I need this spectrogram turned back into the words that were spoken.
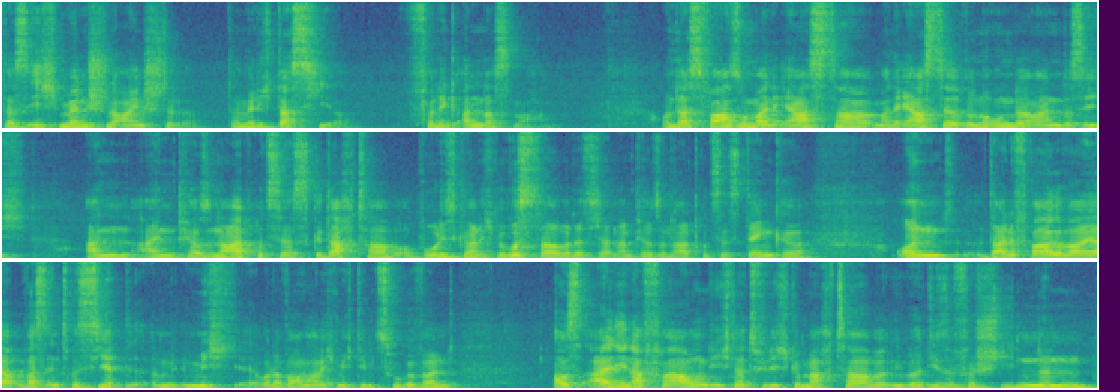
dass ich Menschen einstelle, dann werde ich das hier völlig anders machen. Und das war so mein erster, meine erste Erinnerung daran, dass ich an einen Personalprozess gedacht habe, obwohl ich es gar nicht gewusst habe, dass ich an einen Personalprozess denke. Und deine Frage war ja, was interessiert mich oder warum habe ich mich dem zugewandt? Aus all den Erfahrungen, die ich natürlich gemacht habe über diese verschiedenen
